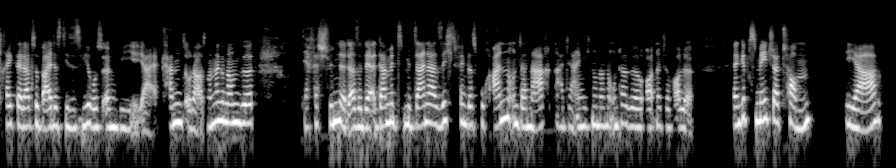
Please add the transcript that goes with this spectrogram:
trägt er dazu bei, dass dieses Virus irgendwie ja erkannt oder auseinandergenommen wird der verschwindet. Also der damit mit seiner Sicht fängt das Buch an und danach hat er eigentlich nur noch eine untergeordnete Rolle. Dann gibt's Major Tom. Ja,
